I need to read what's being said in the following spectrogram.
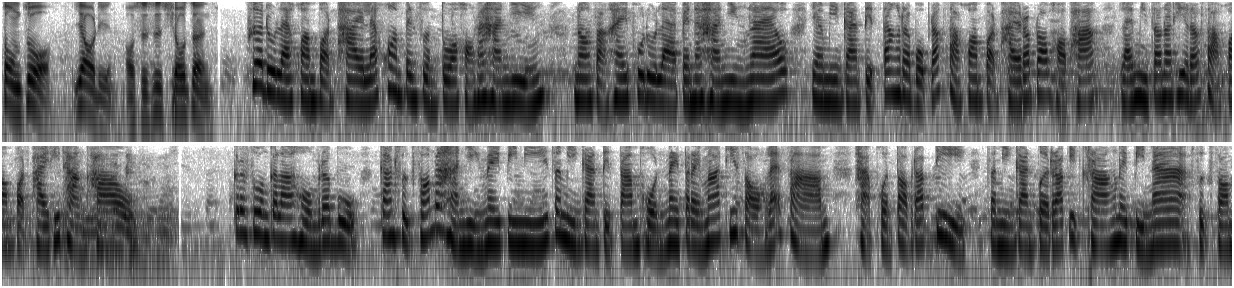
动作要领哦实施修正。 เพื่อดูแลความปลอดภัยและความเป็นส่วนตัวของทหารหญิง นอกจากให้ผู้ดูแลเป็นทหารหญิงแล้ว ยังมีการติดตั้งระบบรักษาความปลอดภัยรอบๆหอพัก และมีเจ้าหน้าที่รักษาความปลอดภัยที่ทางเข้า กระทรวงกลาโหมระบุ การฝึกซ้อมทหารหญิงในปีนี้จะมีการติดตามผลในไตรมาสที่ 2 และ 3 หากผลตอบรับดี จะมีการเปิดรับอีกครั้งในปีหน้า ฝึกซ้อม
